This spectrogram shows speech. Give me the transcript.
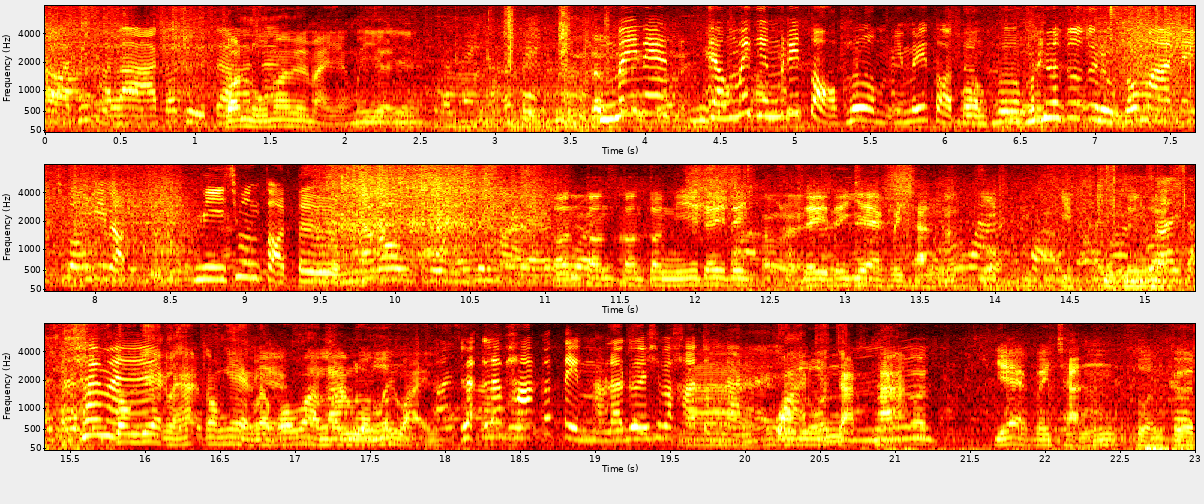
เอ่อที่ศาลาก็คือจะ ตอนหนูมาใหม่ๆยังไม่เยอะใช่ไหมไม่แน่ยังไม่ยังไม่ได้ต่อเพิ่ม ยังไม่ได้ต่อเติมเพิ่ม แล้วก็คือหนูก็มาในช่วงที่แบบมีช่วงต่อเติมแล้วก็วนขึ้นมาแล้วตอนตอนตอนตอนนี้ได้ได้ได้ได้แยกไปฉันอีกอีกจุดหนึ่งแล้ว ใช่ไหมต้องแยกแล้วฮะต้องแยกแล้วเพราะว่ามันรวมไม่ไหว และและพักก็เต็มแล้วด้วยใช่ป่ะคะตรงนั้น กว่าจะจัดพระก็ แยกไปฉันส่วนเกิน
